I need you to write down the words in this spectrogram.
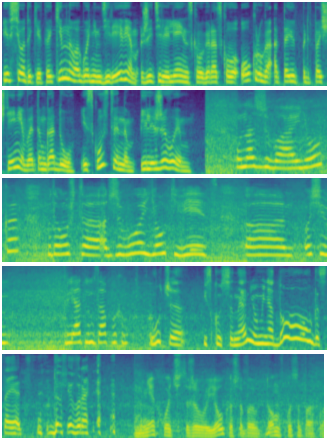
И все-таки, каким новогодним деревьям жители Ленинского городского округа отдают предпочтение в этом году? Искусственным или живым? У нас живая елка, потому что от живой елки веет э, очень приятным запахом. Лучше искусственные, они у меня долго стоят до февраля. Мне хочется живую елку, чтобы дома вкусно пахло.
